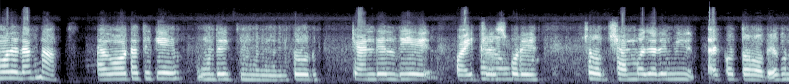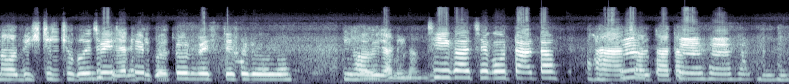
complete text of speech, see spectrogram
আমাদের দেখ না এগারোটা থেকে আমাদের উম, তোর ক্যান্ডেল দিয়ে হোয়াইট ড্রেস পরে করে সব শ্যামবাজারে এক করতে হবে। এখন আবার বৃষ্টি শুরু হয়েছে কি প্রচুর বৃষ্টি শুরু হলো। কি হবে জানি না। ঠিক আছে গো টাটা। হ্যাঁ চল টাটা। হুম, হুম।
